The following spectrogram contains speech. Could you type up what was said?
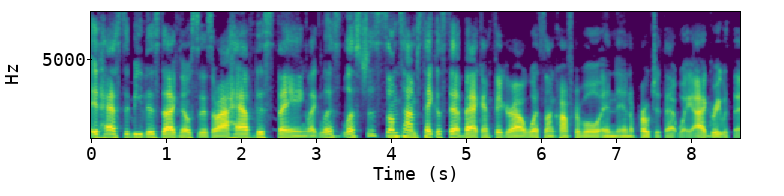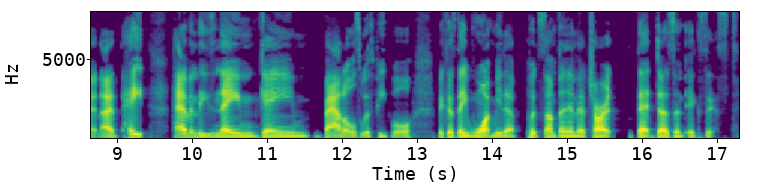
it has to be this diagnosis or I have this thing. Like let's let's just sometimes take a step back and figure out what's uncomfortable and and approach it that way. I agree with that. I hate having these name game battles with people because they want me to put something in their chart that doesn't exist.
